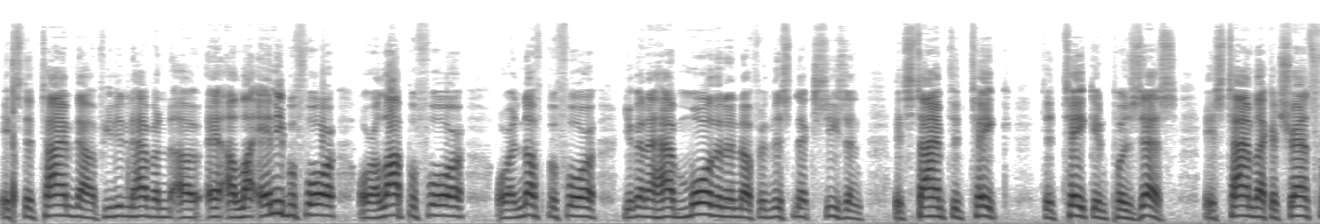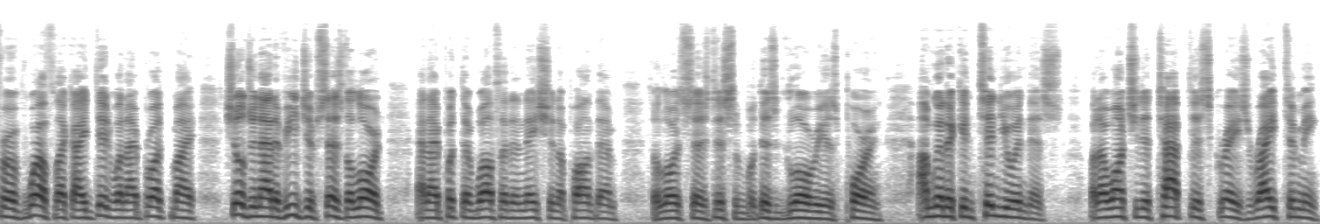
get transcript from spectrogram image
It's the time now. If you didn't have an, uh, a lot, any before or a lot before or enough before, you're going to have more than enough in this next season. It's time to take to take and possess. It's time like a transfer of wealth, like I did when I brought my children out of Egypt, says the Lord, and I put the wealth of the nation upon them. The Lord says, This, this glory is pouring. I'm going to continue in this, but I want you to tap this grace right to me.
